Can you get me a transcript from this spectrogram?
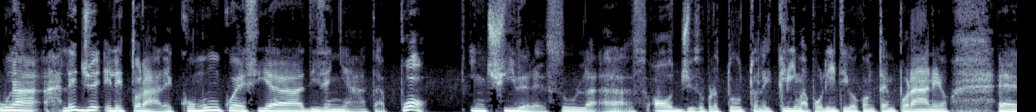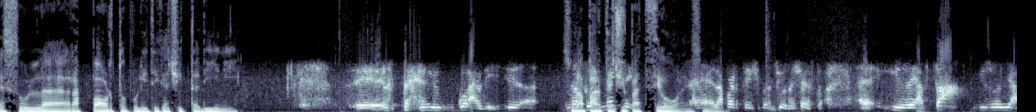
Una legge elettorale, comunque sia disegnata, può incidere sul, eh, oggi, soprattutto nel clima politico contemporaneo, eh, sul rapporto politica-cittadini? Eh, beh, guardi, eh, sulla partecipazione. Eh, la partecipazione, certo. Eh, in realtà bisogna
